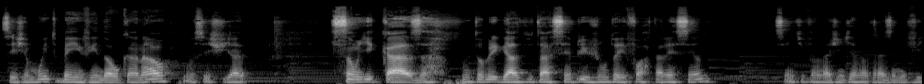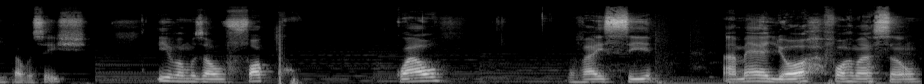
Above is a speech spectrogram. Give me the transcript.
seja muito bem-vindo ao canal. Vocês já são de casa, muito obrigado por estar sempre junto aí fortalecendo, incentivando a gente a estar trazendo vídeo para vocês. E vamos ao foco, qual vai ser a melhor formação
